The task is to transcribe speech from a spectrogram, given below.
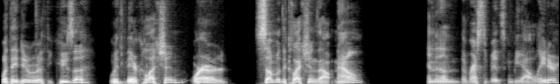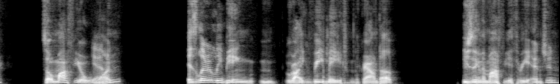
what they did with yakuza with their collection where some of the collection's out now and then the rest of it's gonna be out later so mafia Yeah. 1 is literally being like remade from the ground up using the Mafia 3 engine.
